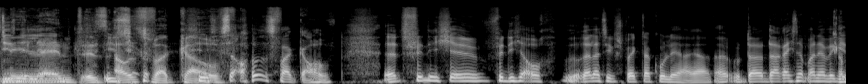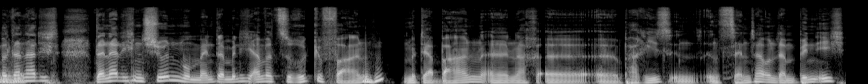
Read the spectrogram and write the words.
Disneyland ist ausverkauft. Ist ausverkauft. Das finde ich, äh, finde ich auch relativ spektakulär, ja. Da, da, rechnet man ja wirklich Aber dann mit. hatte ich, dann hatte ich einen schönen Moment, dann bin ich einfach zurückgefahren Mhm. mit der Bahn äh, nach äh, äh, Paris in, ins Center und dann bin ich,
